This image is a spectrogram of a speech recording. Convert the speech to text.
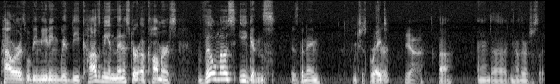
Powers will be meeting with the Kasnian Minister of Commerce, Vilmos Egan's is the name, which is great. Sure. Yeah. Uh, and uh, you know they're just like,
